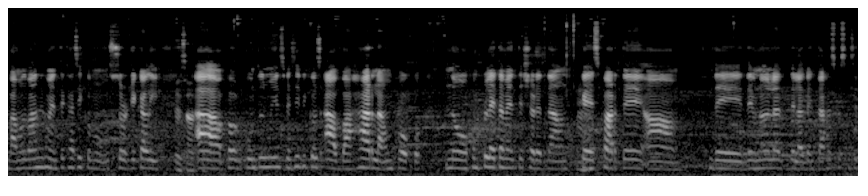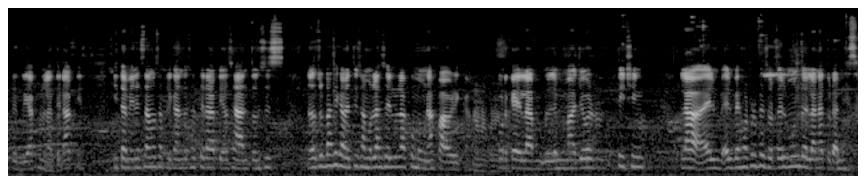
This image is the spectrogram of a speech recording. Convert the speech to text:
vamos básicamente casi como surgically a, por puntos muy específicos a bajarla un poco, no completamente shut it down, que es parte ah, de, de, una de, las, de las ventajas pues, que se tendría con la terapia. Y también estamos aplicando esa terapia, o sea, entonces nosotros básicamente usamos la célula como una fábrica, porque la, el mayor teaching, la, el, el, mejor profesor del mundo es la naturaleza.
